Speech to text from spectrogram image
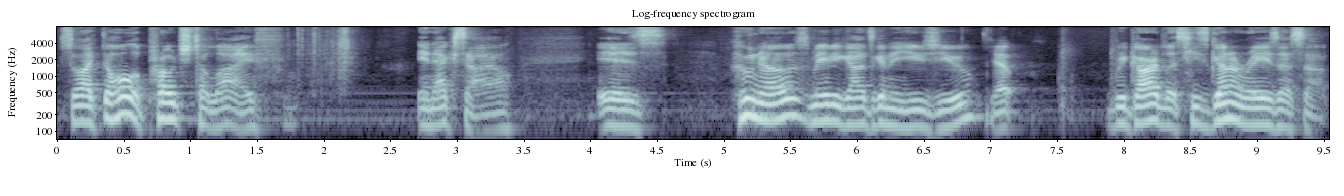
So, like, the whole approach to life in exile is who knows? Maybe God's going to use you. Yep. Regardless, He's going to raise us up.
